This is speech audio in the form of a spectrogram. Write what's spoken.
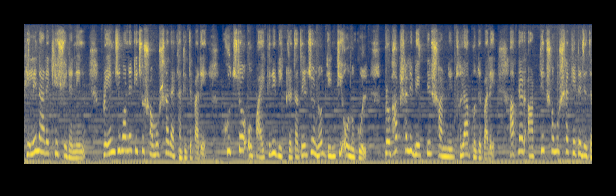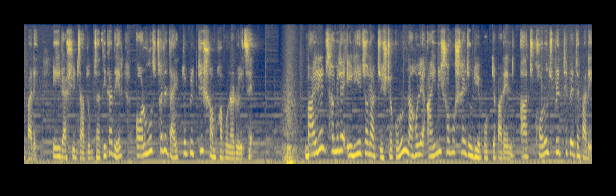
ফেলে না রেখে সেরে নিন। প্রেম জীবনে কিছু সমস্যা দেখা দিতে পারে। খুচরো ও পাইকারি বিক্রেতাদের জন্য দিনটি অনুকূল। প্রভাবশালী ব্যক্তির সান্নিধ্য লাভ হতে পারে। আপনার আর্থিক সমস্যা কেটে যেতে পারে। এই রাশির জাতক জাতিকাদের কর্মস্থলে দায়িত্ব বৃদ্ধির সম্ভাবনা রয়েছে। বাইরের ঝামেলা এড়িয়ে চলার চেষ্টা করুন, না হলে আইনি সমস্যায় জড়িয়ে পড়তে পারেন। আজ খরচ বৃদ্ধি পেতে পারে।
